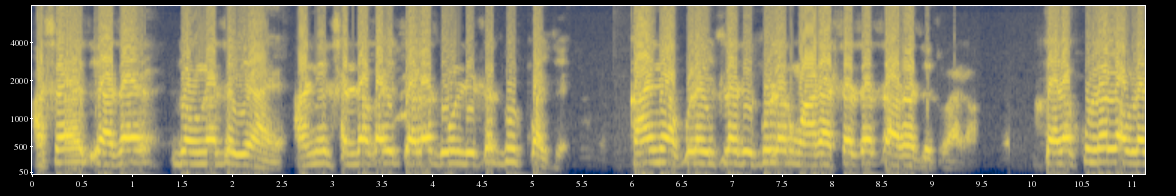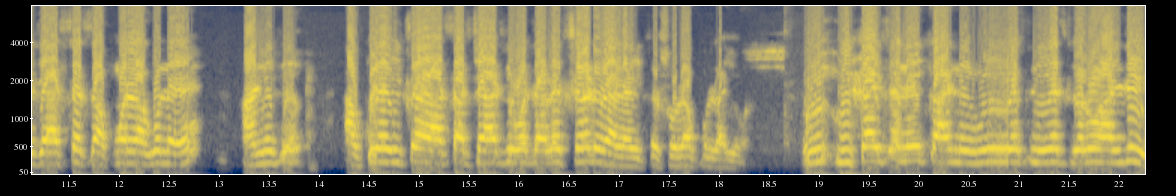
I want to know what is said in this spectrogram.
असं याचा जेवणाचं हे आहे. आणि संध्याकाळी त्याला दोन लिटर दूध पाहिजे. काय नाही आपल्या इथला रेग्युलर महाराष्ट्राचा चारा देतो त्याला कुलर लावलं जास्त तापमान लागू नये आणि ते आपल्या इथं आता चार दिवस झाले चढ झाला इथं सोलापूरला येऊन. विकायचं नाही काय नाही. मी एक नियत करून आणली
